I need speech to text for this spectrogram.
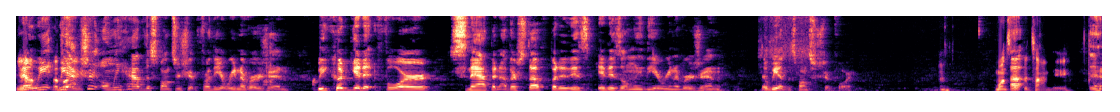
you no, know, we we actually only have the sponsorship for the arena version. We could get it for Snap and other stuff, but it is it is only the arena version that we have the sponsorship for. One step uh, at a time, baby.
